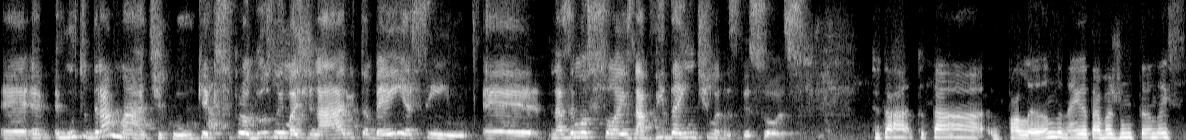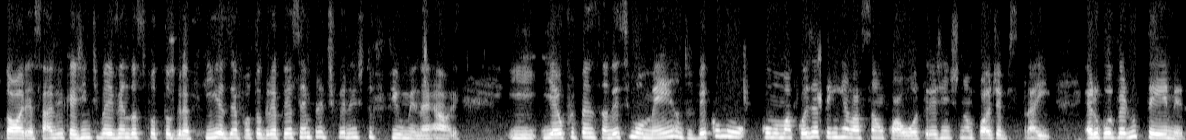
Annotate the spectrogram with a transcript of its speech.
é, é, é, muito dramático o que, que se produz no imaginário e também assim é, nas emoções, na vida íntima das pessoas. Tu tá, tu tá falando, né? Eu estava juntando a história, sabe? Que a gente vai vendo as fotografias e a fotografia sempre é diferente do filme, né, Auri? E, e aí eu fui pensando, esse momento, ver como, como uma coisa tem relação com a outra e a gente não pode abstrair. Era o governo Temer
